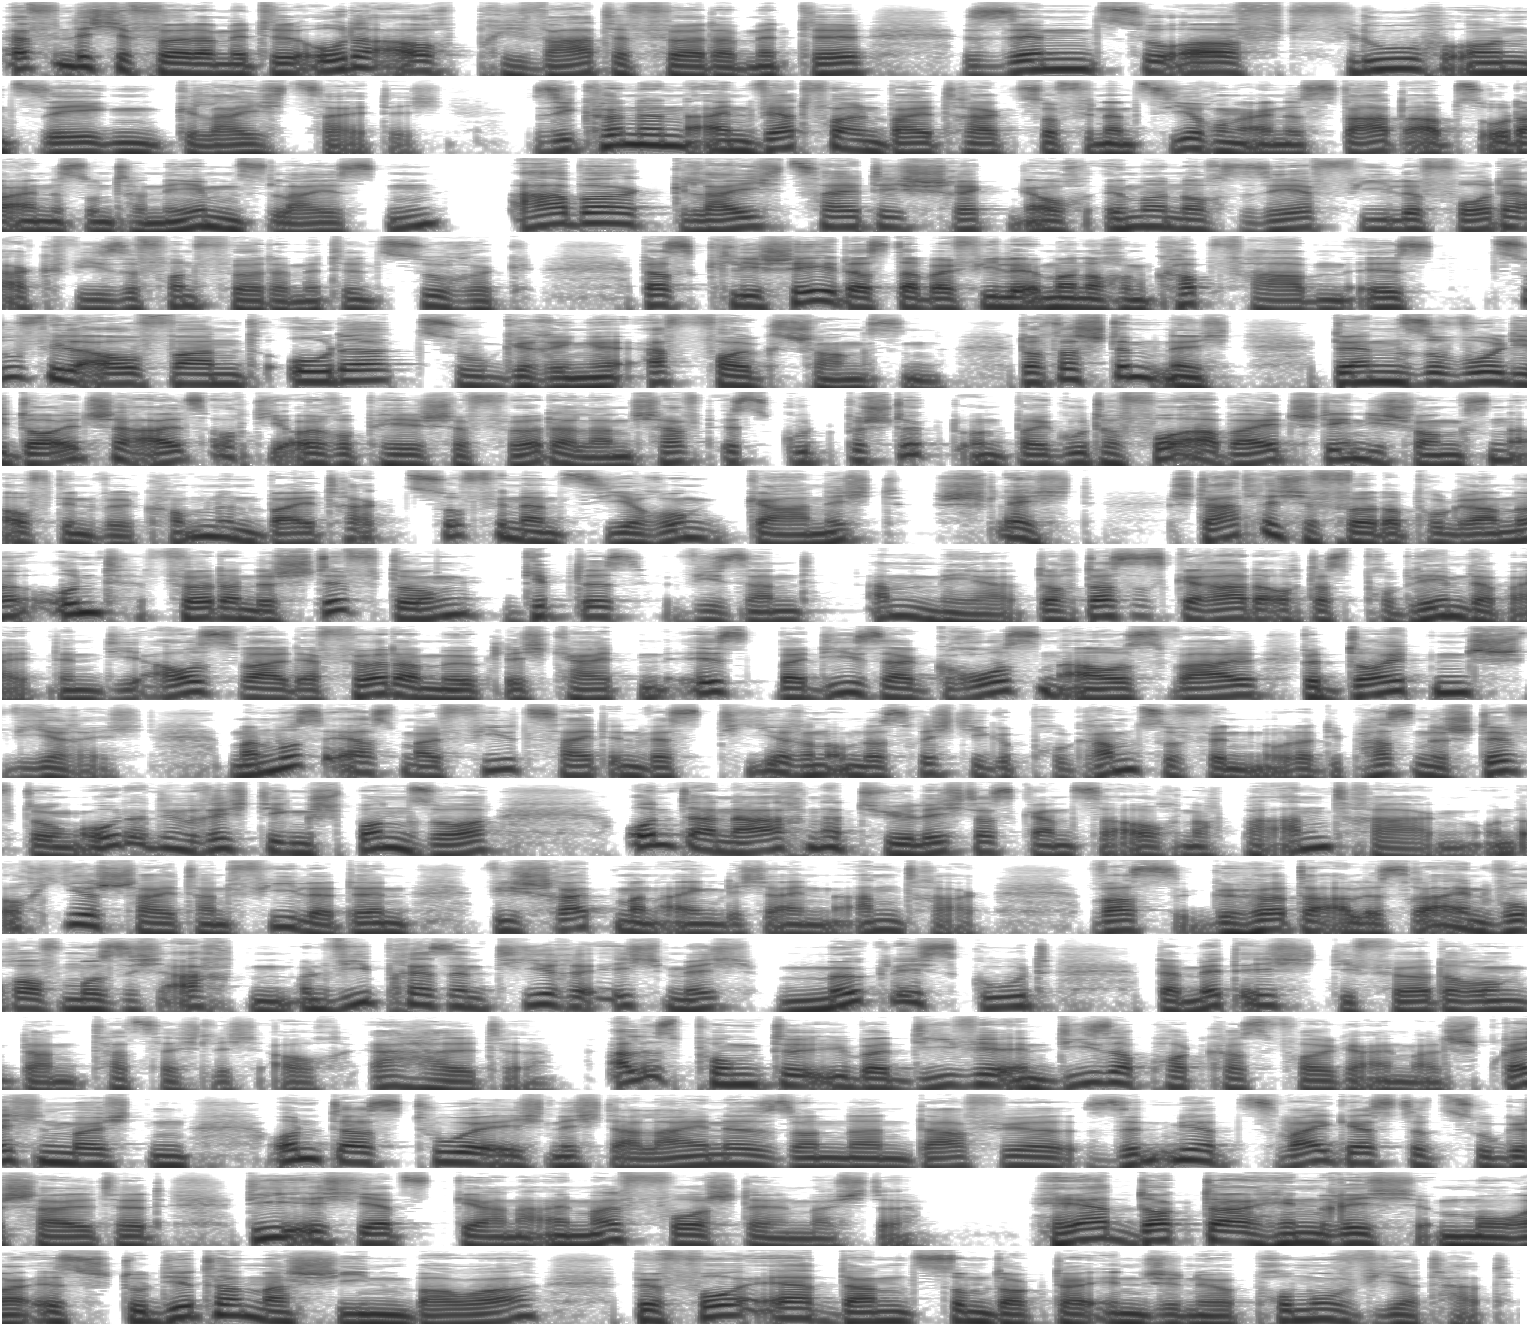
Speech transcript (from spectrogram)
Öffentliche Fördermittel oder auch private Fördermittel sind zu oft Fluch und Segen gleichzeitig. Sie können einen wertvollen Beitrag zur Finanzierung eines Startups oder eines Unternehmens leisten, aber gleichzeitig schrecken auch immer noch sehr viele vor der Akquise von Fördermitteln zurück. Das Klischee, das dabei viele immer noch im Kopf haben, ist zu viel Aufwand oder zu geringe Erfolgschancen. Doch das stimmt nicht, denn sowohl die deutsche als auch die europäische Förderlandschaft ist gut bestückt und bei guter Vorarbeit stehen die Chancen auf den willkommenen Beitrag zur Finanzierung gar nicht schlecht. Staatliche Förderprogramme und fördernde Stiftungen gibt es wie Sand am Meer. Doch das ist gerade auch das Problem dabei, denn die Auswahl der Fördermöglichkeiten ist bei dieser großen Auswahl bedeutend schwierig. Man muss erstmal viel Zeit investieren, um das richtige Programm zu finden oder die passende Stiftung oder den richtigen Sponsor und danach natürlich das Ganze auch noch beantragen. Und auch hier scheitern viele, denn wie schreibt man eigentlich einen Antrag? Was gehört da alles rein? Worauf muss ich achten? Und wie präsentiere ich mich möglichst gut, damit ich die Förderung dann tatsächlich auch erhalte? Alles Punkte, über die wir in dieser Podcast-Folge einmal sprechen möchten. Und das tue ich nicht alleine, sondern dafür sind mir zwei Gäste zugeschaltet, die ich jetzt gerne einmal vorstellen möchte. Herr Dr. Hinrich Mohr ist studierter Maschinenbauer, bevor er dann zum Doktoringenieur promoviert hat.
